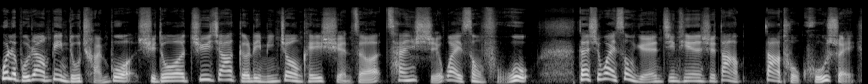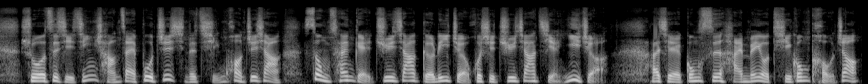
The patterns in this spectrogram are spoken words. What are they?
为了不让病毒传播，许多居家隔离民众可以选择餐食外送服务，但是外送员今天是大。大吐苦水，说自己经常在不知情的情况之下送餐给居家隔离者或是居家检疫者，而且公司还没有提供口罩，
